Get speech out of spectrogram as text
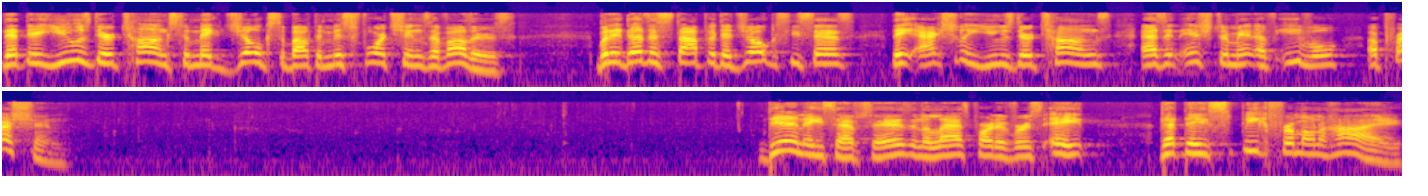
that they use their tongues to make jokes about the misfortunes of others. But it doesn't stop at the jokes. He says they actually use their tongues as an instrument of evil oppression. Then Asaph says in the last part of verse 8 that they speak from on high.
